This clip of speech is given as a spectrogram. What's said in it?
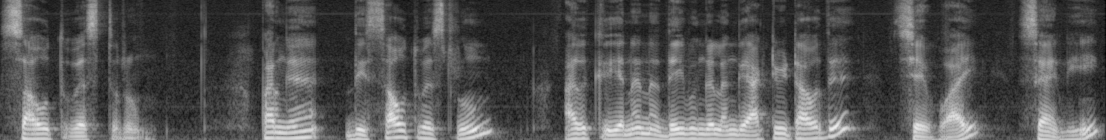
சவுத் வெஸ்ட் ரூம் பாருங்கள் தி சவுத் வெஸ்ட் ரூம் அதுக்கு என்னென்ன தெய்வங்கள் அங்கே ஆக்டிவேட் ஆகுது? செவ்வாய் சனி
